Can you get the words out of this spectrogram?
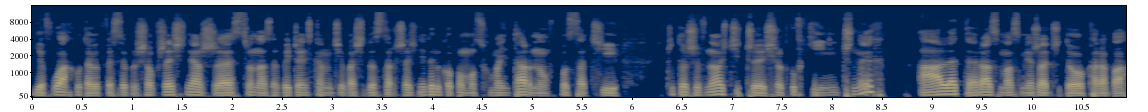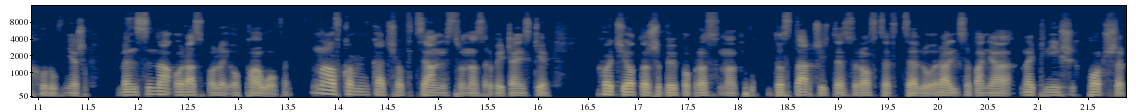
Jewłachu tego 21 września, że strona azerbejdżańska będzie właśnie dostarczać nie tylko pomoc humanitarną w postaci czy to żywności, czy środków klinicznych, ale teraz ma zmierzać do Karabachu również benzyna oraz olej opałowy. No, w komunikacie oficjalnym strony azerbejdżańskiej chodzi o to, żeby po prostu no, dostarczyć te surowce w celu realizowania najpilniejszych potrzeb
